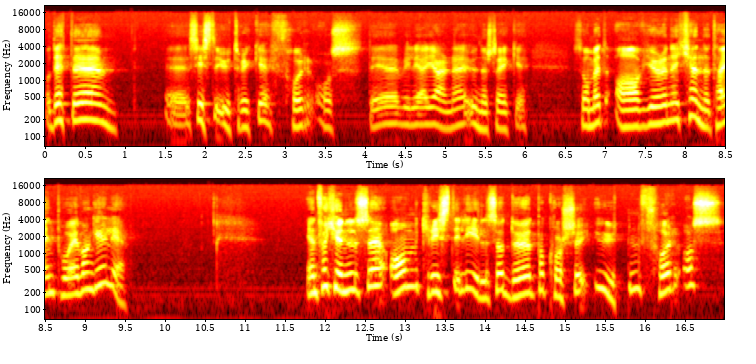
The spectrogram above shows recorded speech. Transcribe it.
Og dette eh, siste uttrykket 'for oss' det vil jeg gjerne understreke som et avgjørende kjennetegn på evangeliet. En forkynnelse om Kristi lidelse og død på korset utenfor oss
